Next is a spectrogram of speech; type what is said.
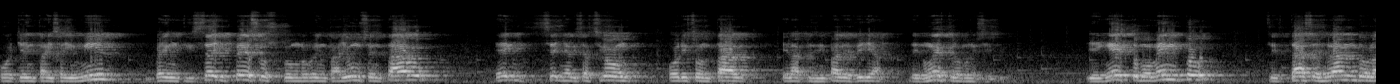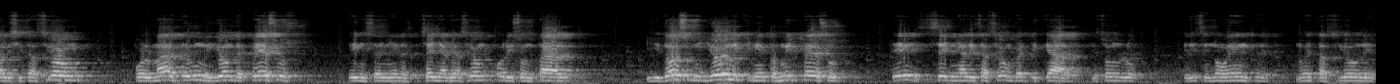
86 mil 26 pesos con 91 centavos en señalización horizontal en las principales vías de nuestro municipio. Y en este momento se está cerrando la licitación por más de un millón de pesos en señalización horizontal y 2 millones 500 mil pesos en señalización vertical, que son los que dicen no entre, no estaciones,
